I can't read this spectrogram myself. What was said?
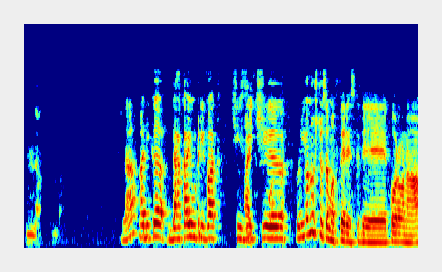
Nu, nu. Da? Adică dacă ai un privat și Hai. zici, eu nu știu să mă feresc de corona,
